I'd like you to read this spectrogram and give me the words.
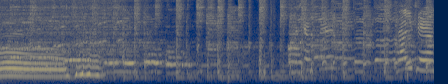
Whoa. Now you can.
